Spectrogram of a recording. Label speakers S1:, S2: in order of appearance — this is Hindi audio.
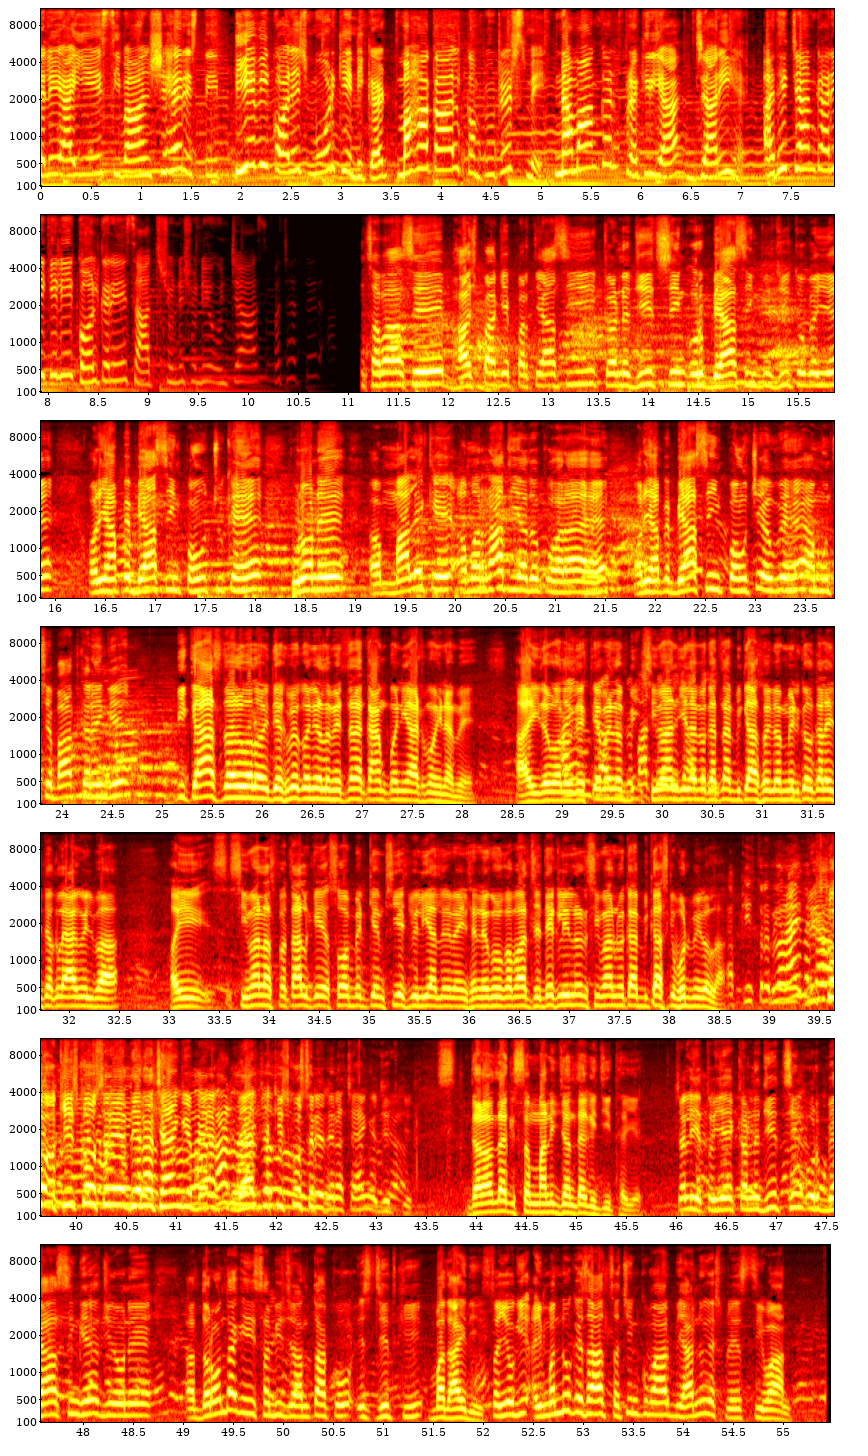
S1: चले आइए सिवान शहर स्थित डीएवी कॉलेज मोड़ के निकट महाकाल कंप्यूटर्स में नामांकन प्रक्रिया जारी है। अधिक जानकारी के लिए कॉल करें सात शून्य शून्य उनचास
S2: सभा से भाजपा के प्रत्याशी कर्णजीत सिंह उर्फ़ ब्यास सिंह की जीत हो गई है और यहाँ पे ब्यास सिंह पहुँच चुके हैं। उन्होंने माले के अमरनाथ यादव को हराया है और यहाँ पे ब्यास सिंह पहुँचे हुए हैं। हम उनसे बात करेंगे।
S3: विकास दर वाला देखबे कनी वाला इतना काम कनी आठ महीना में। इधर वाला देखते बनी सीवान जिला में कितना विकास हो मेडिकल कॉलेज तक ले आ गइल बा। हई सीवान अस्पताल के सौ बेड के एम सी एच भी लिया के बाद से देख ली सीवान में का विकास के वोट मिलल हा
S2: किसको किसको श्रेय देना चाहेंगे? किसको श्रेय देना चाहेंगे जीत की?
S3: दरौदा की सम्मानित जनता की जीत है ये।
S2: चलिए तो ये कर्णजीत सिंह उर्फ़ ब्यास सिंह है जिन्होंने दरौंदा की सभी जनता को इस जीत की बधाई दी। सहयोगी अभिमन्यु के साथ सचिन कुमार बिहार न्यूज़ एक्सप्रेस सिवान।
